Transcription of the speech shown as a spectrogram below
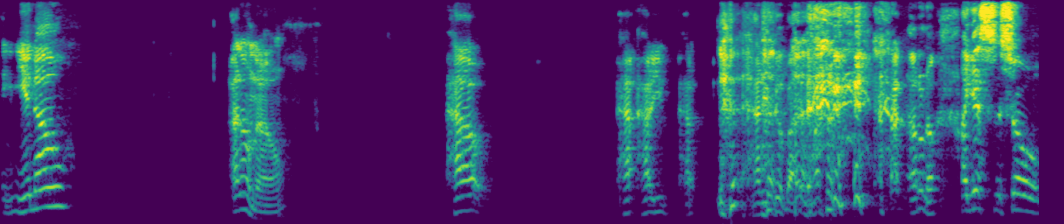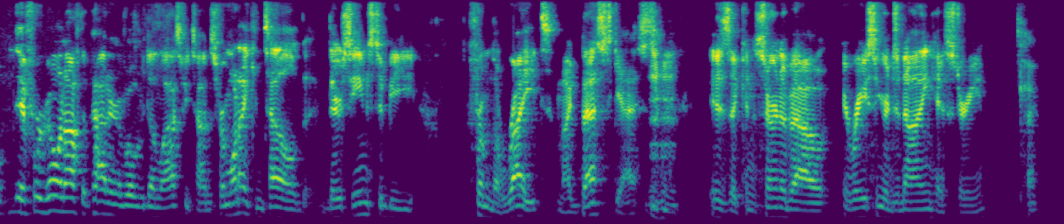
you know, I don't know how. How, how do you how, how do you feel about it? I don't know. I guess so. If we're going off the pattern of what we've done the last few times, from what I can tell, there seems to be from the right. My best guess Mhm. is a concern about erasing or denying history. Okay.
